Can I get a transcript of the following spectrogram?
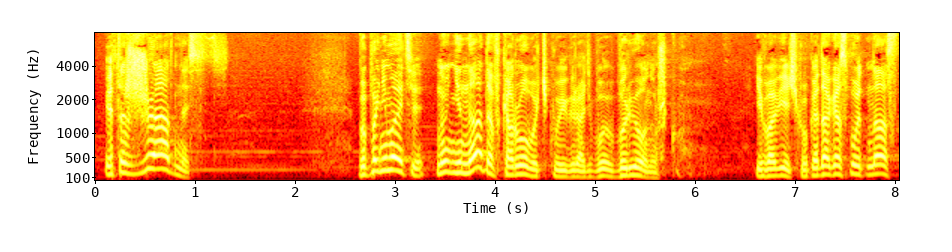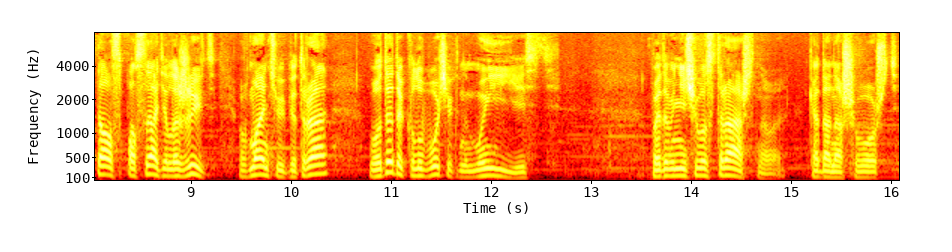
– это жадность. Вы понимаете, ну не надо в коробочку играть, в буренушку и в овечку. Когда Господь нас стал спасать и ложить в мантию Петра, вот это клубочек мы и есть. Поэтому ничего страшного, когда наш вождь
